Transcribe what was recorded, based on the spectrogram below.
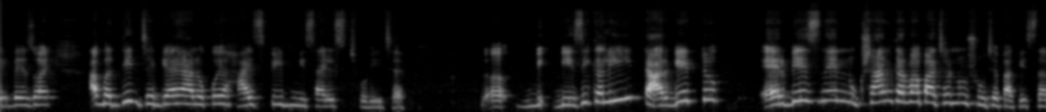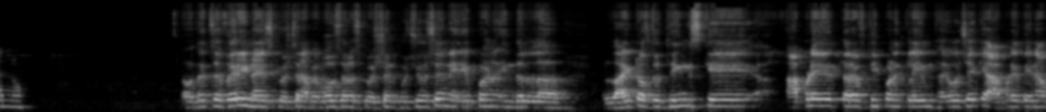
એરબેઝ હોય, આ બધી જ જગ્યાએ આ લોકોએ હાઈ સ્પીડ મિસાઇલ્સ છોડી છે. બેઝિકલી ટાર્ગેટ એરબેઝને નુકસાન કરવા પાછળનું શું છે પાકિસ્તાનનું? Oh, that's a very nice question. આપણે બહુ સરસ ક્વેશ્ચન પૂછ્યો છે ને એ પણ in the light of the things કે આપણે તરફથી પણ ક્લેમ થયો છે કે આપણે તેના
